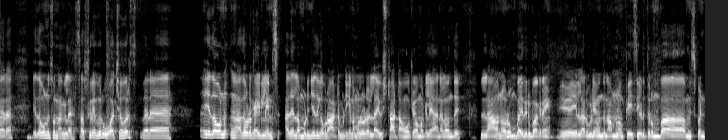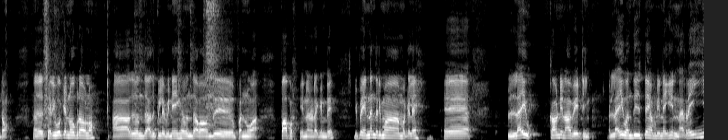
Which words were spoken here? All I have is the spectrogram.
வேறு ஏதோ ஒன்று சொன்னாங்களே சப்ஸ்கிரைபர் வாட்ச் ஹவர்ஸ் வேறு ஏதோ ஒன்று அதோட கைட்லைன்ஸ் அதெல்லாம் முடிஞ்சதுக்கப்புறம் ஆட்டோமேட்டிக்காக நம்மளோட லைவ் ஸ்டார்ட் ஆகும் ஓகேவா மக்களே? அதனால் வந்து நானும் ரொம்ப எதிர்பார்க்குறேன். எல்லோரு கூடயும் வந்து நம்மளும் பேசி எடுத்து ரொம்ப மிஸ் பண்ணிட்டோம். சரி ஓகே நோ ப்ராப்ளம் அது வந்து அதுக்குள்ளே வினேக வந்து அவள் வந்து பண்ணுவாள் பார்ப்போம் என்ன நடக்குன்ட்டு. இப்போ என்ன தெரியுமா மக்களே? லைவ் காண்டி நான் வெயிட்டிங் லைவ் வந்துட்டேன் அப்படின்னாக்கி நிறைய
